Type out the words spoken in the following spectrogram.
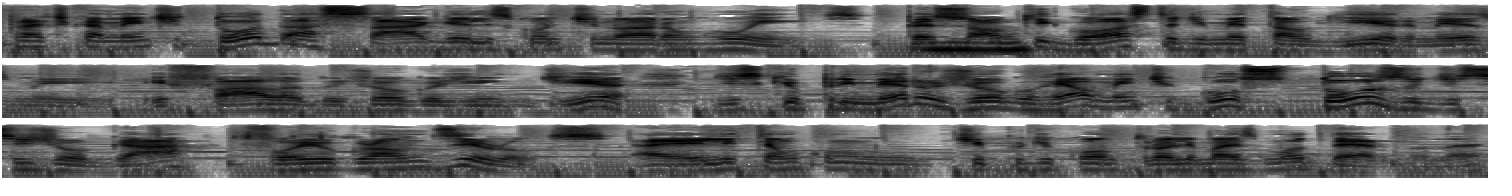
praticamente toda a saga eles continuaram ruins. O pessoal Uhum. que gosta de Metal Gear mesmo e, e fala do jogo hoje em dia, diz que o primeiro jogo realmente gostoso de se jogar foi o Ground Zeroes. Aí ele tem um, um tipo de controle mais moderno, né?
